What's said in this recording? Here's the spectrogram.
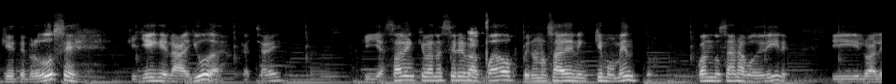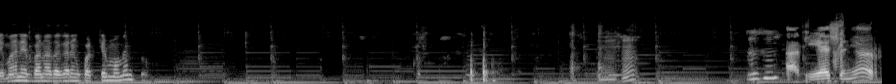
que te produce que llegue la ayuda, ¿cachai? Que ya saben que van a ser evacuados, pero no saben en qué momento, cuándo se van a poder ir. Y los alemanes van a atacar en cualquier momento. Así es, señor.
